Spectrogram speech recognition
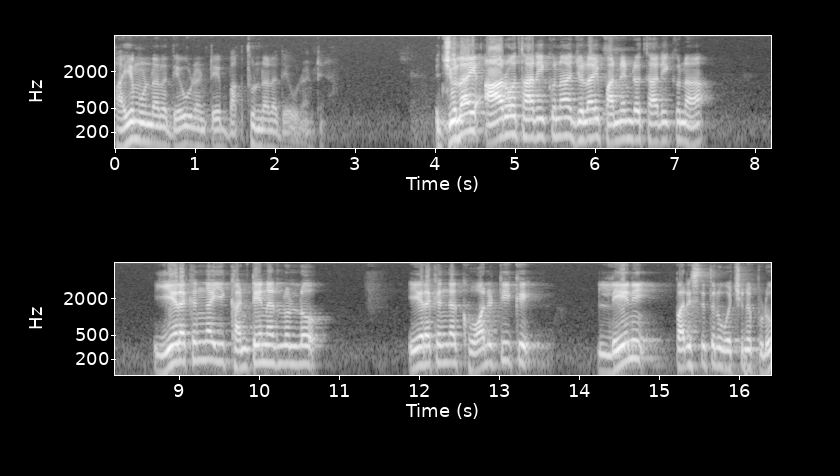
భయం ఉండాల దేవుడు అంటే భక్తి ఉండాల దేవుడు అంటే జూలై ఆరో తారీఖున జూలై పన్నెండో తారీఖున ఏ రకంగా ఈ కంటైనర్లలో ఏ రకంగా క్వాలిటీకి లేని పరిస్థితులు వచ్చినప్పుడు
